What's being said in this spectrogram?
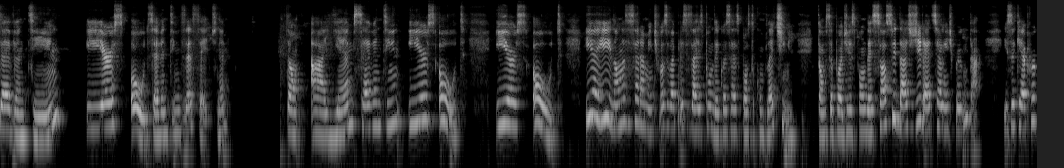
17 years old. 17, 17, né? Então, I am 17 years old. Years old. E aí, não necessariamente você vai precisar responder com essa resposta completinha. Então, você pode responder só a sua idade direto se alguém te perguntar. Isso aqui é por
